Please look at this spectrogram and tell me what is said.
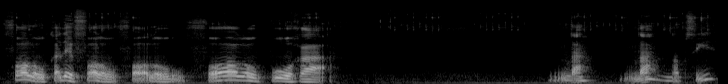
Follow, cadê follow? Follow, follow, porra. Não dá, não dá, não dá pra seguir.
